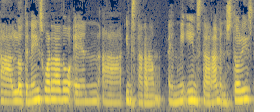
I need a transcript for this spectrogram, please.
uh, lo tenéis guardado en uh, Instagram, en mi Instagram, en Stories,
